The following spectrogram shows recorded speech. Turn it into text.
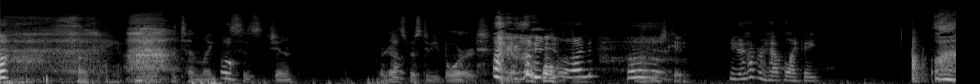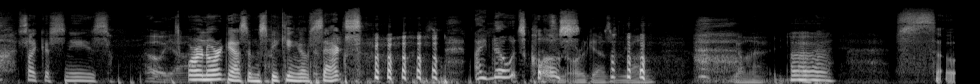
Pretend like this is Jen. We're not oh. supposed to be bored. I'm just kidding. You ever have like a. It's like a sneeze Oh yeah. or an orgasm. Speaking of sex, I know it's It's close. an orgasm yawn. yawn. Uh, so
